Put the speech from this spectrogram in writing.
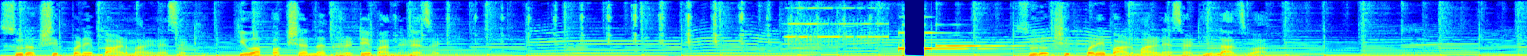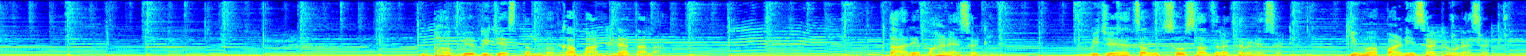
सुरक्षितपणे बाण मारण्यासाठी किंवा पक्ष्यांना घरटे बांधण्यासाठी. सुरक्षितपणे बाण मारण्यासाठी लाजवा. भव्य विजयस्तंभ का बांधण्यात आला. तारे पाहण्यासाठी विजयाचा उत्सव साजरा करण्यासाठी किंवा पाणी साठवण्यासाठी.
